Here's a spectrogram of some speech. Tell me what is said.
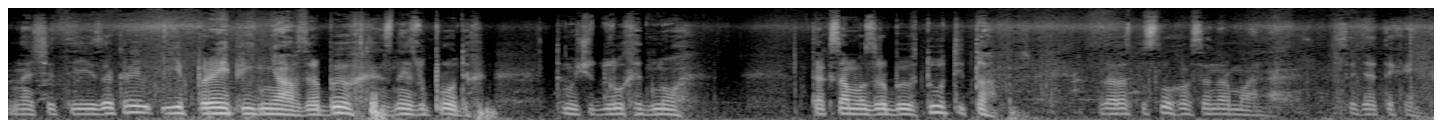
Значить, її закрив і припідняв, зробив знизу продих, тому що друге дно. Так само зробив тут і там. Зараз послухав, все нормально. Сидять тихенько.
